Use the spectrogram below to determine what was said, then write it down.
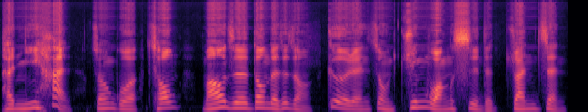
很遗憾，中国从毛泽东的这种个人这种君王式的专政。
